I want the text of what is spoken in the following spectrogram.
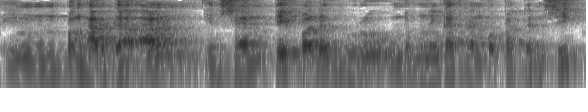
in penghargaan insentif pada guru untuk meningkatkan kompetensi.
